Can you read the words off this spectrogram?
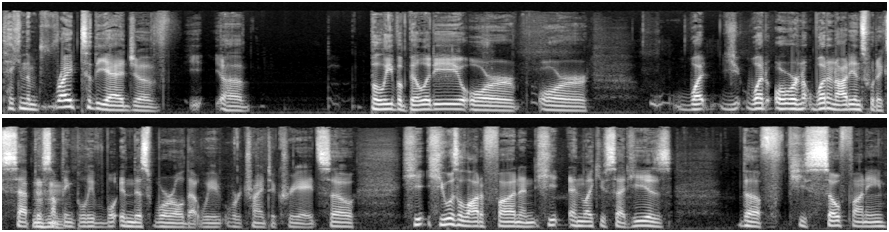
taking them right to the edge of uh, believability or or what you, what or what an audience would accept mm-hmm. as something believable in this world that we were trying to create. So he he was a lot of fun and he and like you said he is the he's so funny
